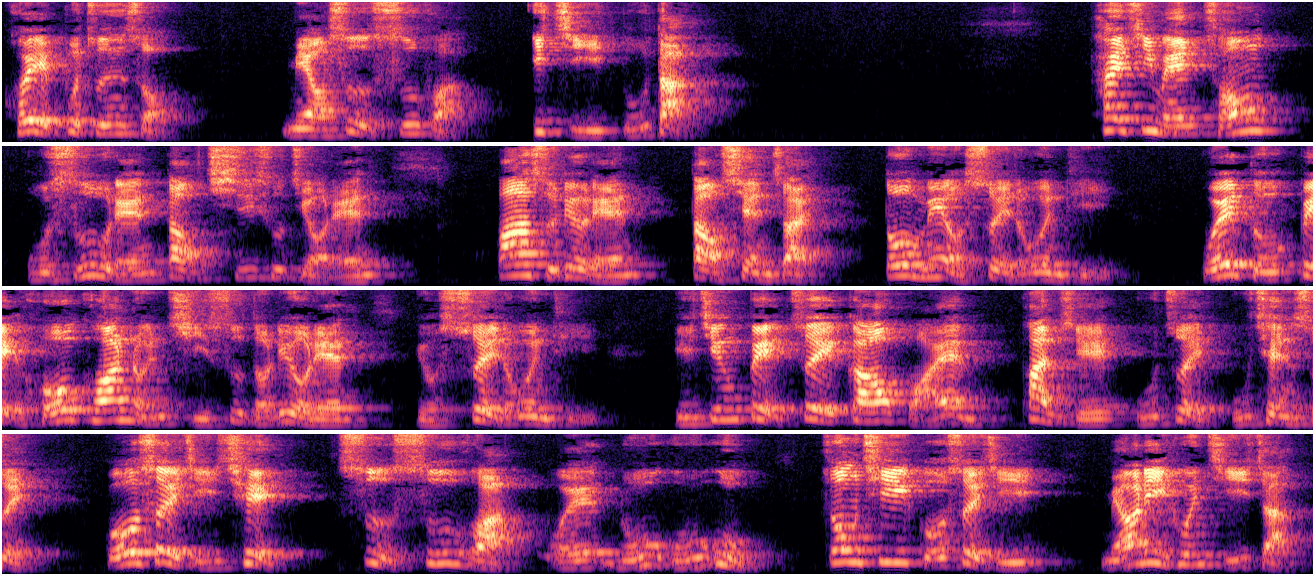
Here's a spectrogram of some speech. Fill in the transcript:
可以不遵守，藐视司法，一举独大？太极门从五十五年到七十九年、八十六年到现在都没有税的问题。唯独被何宽伦起诉的六年有税的问题，已经被最高法院判决无罪无欠税，国税局却视司法为如无物。中期国税局苗栗分局长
